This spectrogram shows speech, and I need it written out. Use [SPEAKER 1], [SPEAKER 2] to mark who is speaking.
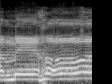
[SPEAKER 1] নামে হয়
